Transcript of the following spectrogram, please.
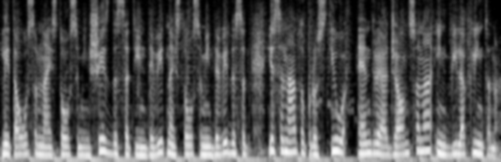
Leta 1868 in 1998 je senat oprostil Andrewa Johnsona in Billa Clintona,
